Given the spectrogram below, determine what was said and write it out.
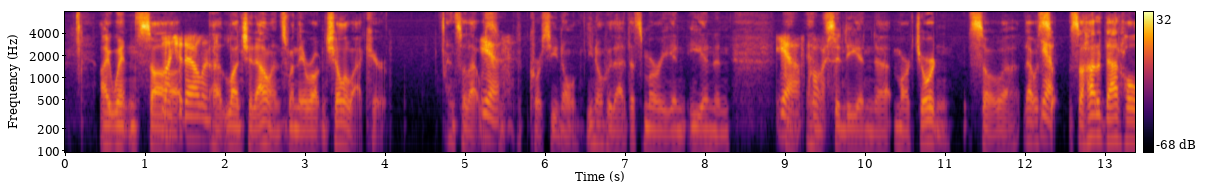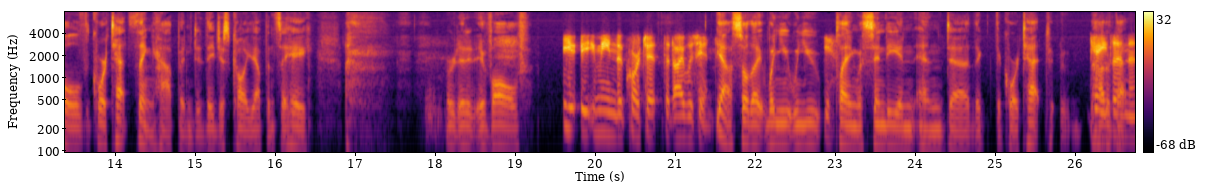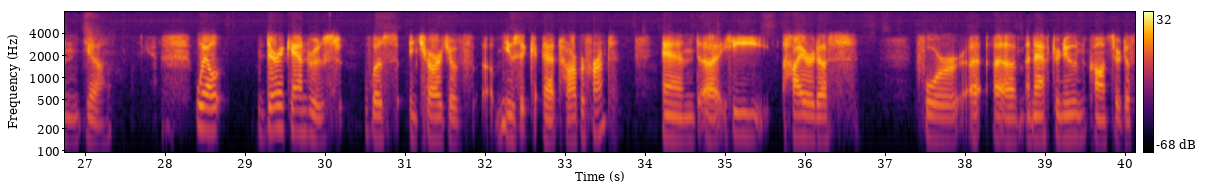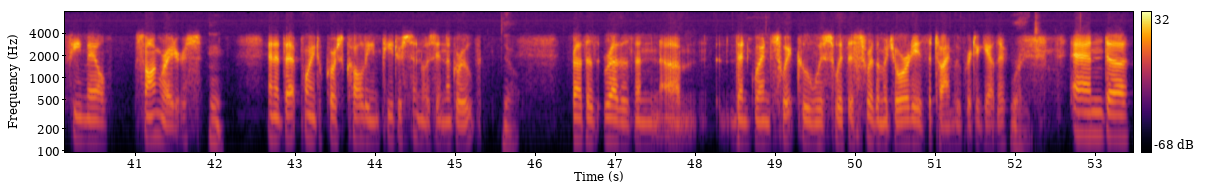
I went and saw Lunch at Allen's. Uh, lunch at Allen's when they were out in Chilliwack here, and so that was. Of course, you know you know who that. That's Murray and Ian and. Yeah, and, of and course. Cindy and uh, Marc Jordan. So uh, that was Yeah. so, so. How did that whole quartet thing happen? Did they just call you up and say, "Hey," or did it evolve? You, you mean the quartet that I was in? Yeah. So that when you when you Yeah. playing with Cindy and and uh, the the quartet, did that? And yeah. Well, Derek Andrews was in charge of uh, music at Harbourfront, and uh, he hired us for uh, um, an afternoon concert of female songwriters. Hmm. And at that point, of course, Colleen Peterson was in the group yeah. rather rather than um, than Gwen Swick, who was with us for the majority of the time we were together Right. and uh,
